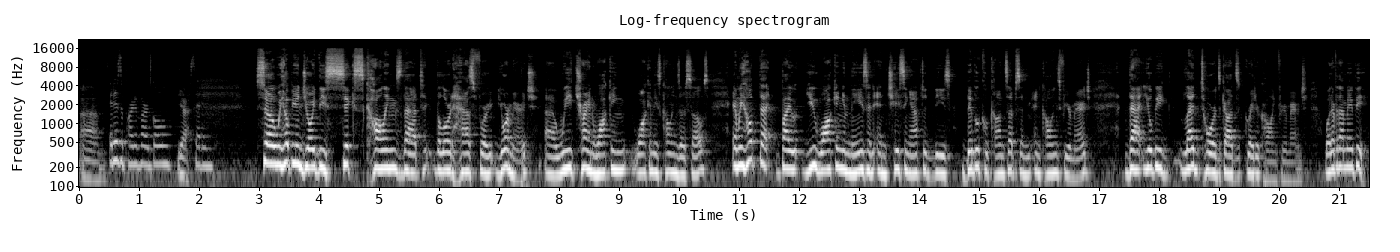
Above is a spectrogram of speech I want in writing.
Um, It is a part of our goal Yeah. setting. So we hope you enjoyed these six callings that the Lord has for your marriage. Uh, we try and walking walk in these callings ourselves, and we hope that by you walking in these and, and chasing after these biblical concepts and, and callings for your marriage, that you'll be led towards God's greater calling for your marriage, whatever that may be,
